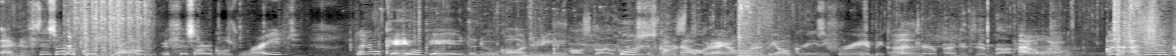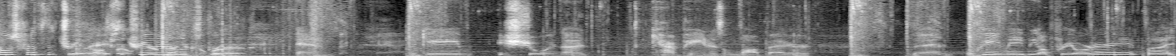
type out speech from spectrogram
And if this article is wrong, if this article is right, then okay, okay, the new Call of Duty Ghost is coming out, but I don't want to be all crazy for it because I don't want to. I, I mean, it goes for the trailer. If the trailer looks good and the game is showing that the campaign is a lot better, then okay, maybe I'll pre-order it, but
